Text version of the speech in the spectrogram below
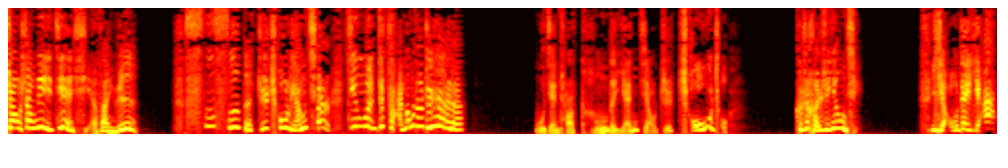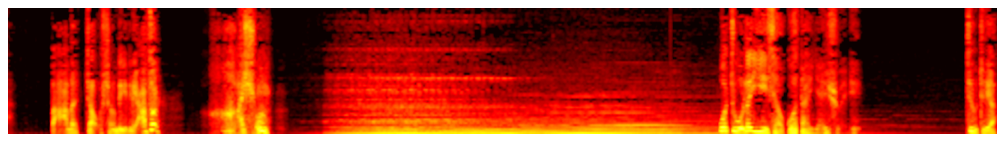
赵胜利见血犯晕，丝丝的直抽凉气儿，惊问：“这咋弄成这样呢？”吴建超疼得眼角直抽抽，可是很是硬气，咬着牙答了赵胜利俩字儿：“阿雄。”我煮了一小锅淡盐水，就这样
